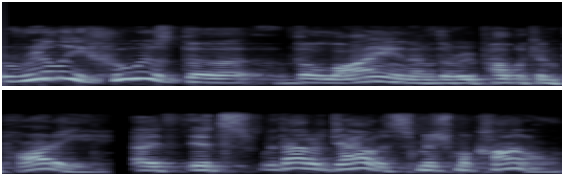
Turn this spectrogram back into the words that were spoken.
Really, who is the the lion of the Republican Party? It's without a doubt it's Mitch McConnell,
